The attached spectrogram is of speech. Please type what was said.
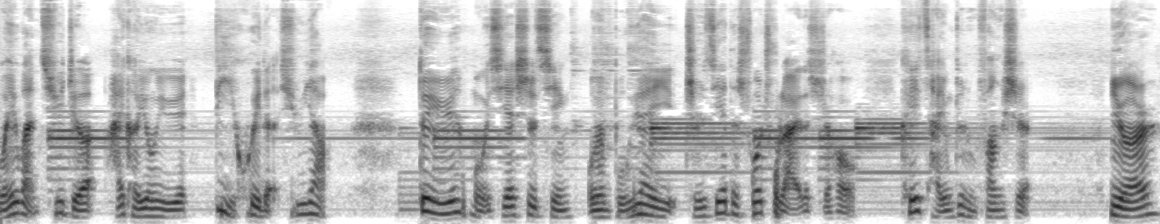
委婉曲折，还可用于避讳的需要。对于某些事情，我们不愿意直接的说出来的时候，可以采用这种方式。女儿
